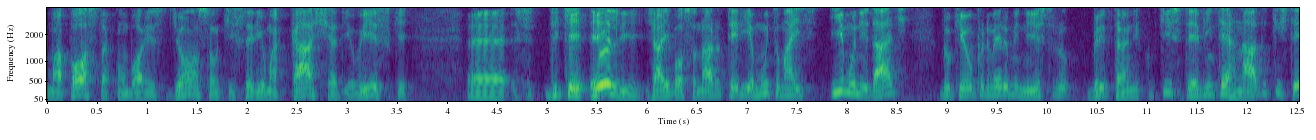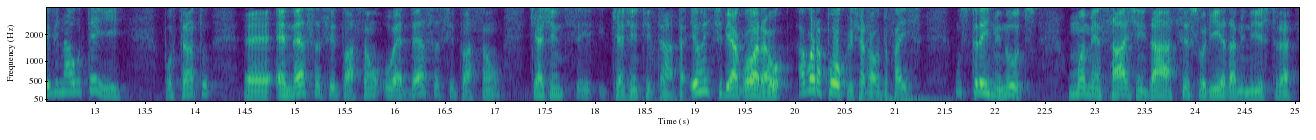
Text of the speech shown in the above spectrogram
uma aposta com Boris Johnson, que seria uma caixa de uísque, é, de que ele, Jair Bolsonaro, teria muito mais imunidade do que o primeiro-ministro britânico que esteve internado, que esteve na UTI. Portanto, é, é, nessa situação, ou é dessa situação que a, gente, que a gente trata. Eu recebi agora, agora há pouco, Geraldo, faz uns três minutos, uma mensagem da assessoria da ministra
